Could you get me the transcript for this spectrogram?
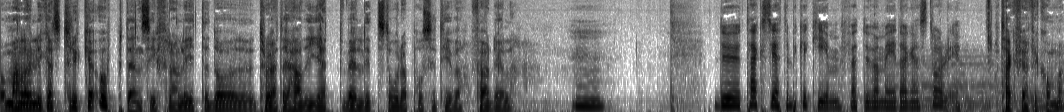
om man hade lyckats trycka upp den siffran lite då tror jag att det hade gett väldigt stora positiva fördelar. Mm. Du, tack så jättemycket Kim för att du var med i Dagens Story. Tack för att jag fick komma.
